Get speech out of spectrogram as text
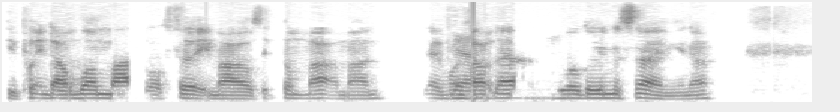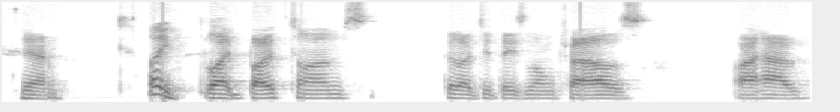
If you're putting down one mile or 30 miles, it doesn't matter, man. Everyone's Yeah. out there, we're all doing the same, you know? Yeah. I think like both times that I did these long trails, I have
